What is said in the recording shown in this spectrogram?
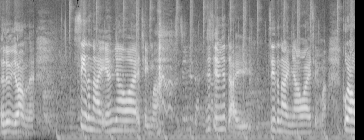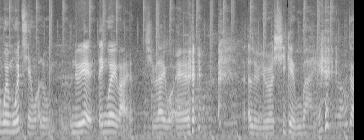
ဘယ်လိုပြောရမလဲစေတနာရအများသွားတဲ့အချိန်မှာချင်းပြတာလေကြည်ချင်းမြတ်တာကြီးစေတနာကြီးများသွားတဲ့အချိန်မှာကိုတော်ဝင်မွေးချင်ပေါ့အဲ့လိုနှွေးရဲ့တိမ်ခွဲတွေပါယူလိုက်ပေါ့အဲ အဲ့လိုမျိုးတော့ရှိခဲ့ဘူးပါရဲ့မေတ္တာ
